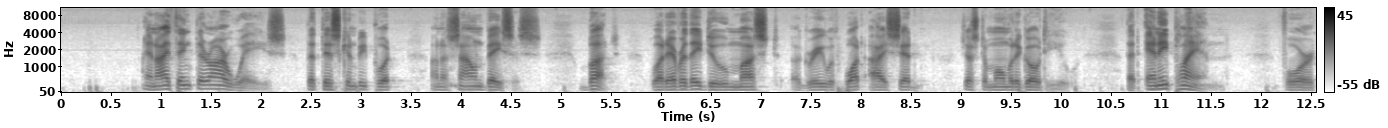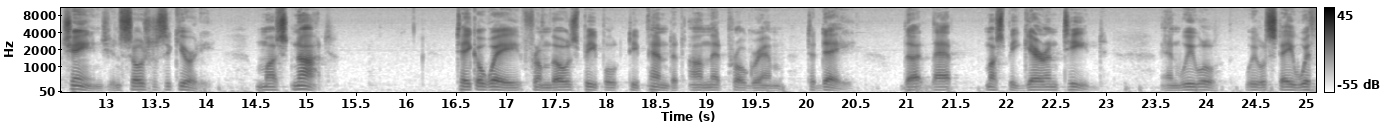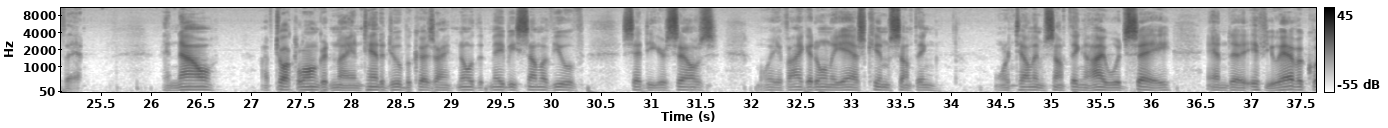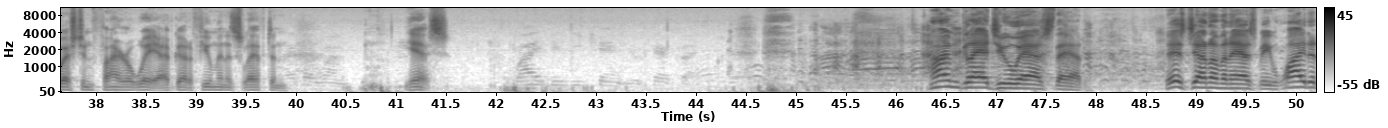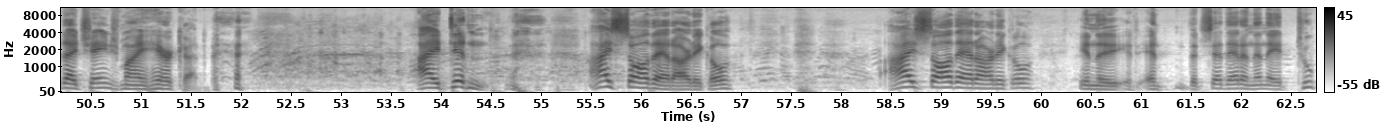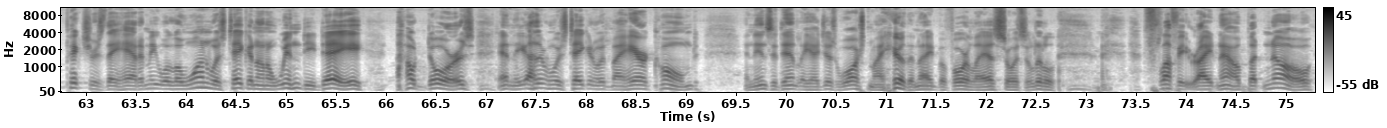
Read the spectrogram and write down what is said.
and I think there are ways that this can be put on a sound basis, but whatever they do must agree with what I said just a moment ago to you, that any plan for change in Social Security must not take away from those people dependent on that program today. That, that must be guaranteed, and we will, we will stay with that. And now, I've talked longer than I intended to because I know that maybe some of you have said to yourselves, boy, if I could only ask him something or tell him something, I would say. And uh, if you have a question, fire away. I've got a few minutes left, and yes. I'm glad you asked that. This gentleman asked me, why did I change my haircut? I didn't. I saw that article. I saw that article in the and that said that, and then they had two pictures they had of me. Well, the one was taken on a windy day outdoors, and the other one was taken with my hair combed. And incidentally, I just washed my hair the night before last, so it's a little fluffy right now. But no,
